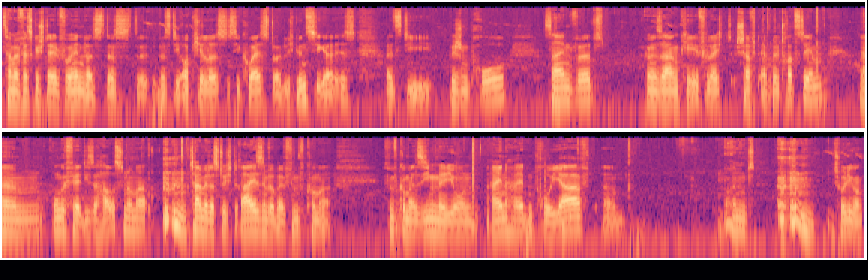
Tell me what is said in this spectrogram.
Jetzt haben wir festgestellt vorhin, dass, dass, dass die Oculus, dass die Quest deutlich günstiger ist als die Vision Pro sein wird. Können wir sagen, okay, vielleicht schafft Apple trotzdem ähm, ungefähr diese Hausnummer. Teilen wir das durch drei, sind wir bei 5,7 Millionen Einheiten pro Jahr. Ähm, und Entschuldigung,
